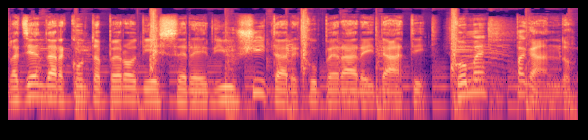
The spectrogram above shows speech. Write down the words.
L'azienda racconta però di essere riuscita a recuperare i dati. Come? Pagando.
